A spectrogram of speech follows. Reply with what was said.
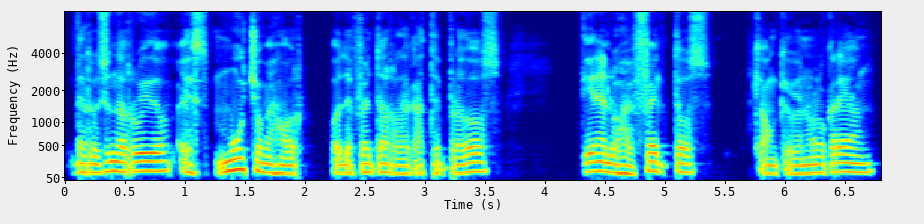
de reducción de ruido, es mucho mejor por defecto en Rodecaster Pro 2. Tiene los efectos que, aunque no lo crean,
